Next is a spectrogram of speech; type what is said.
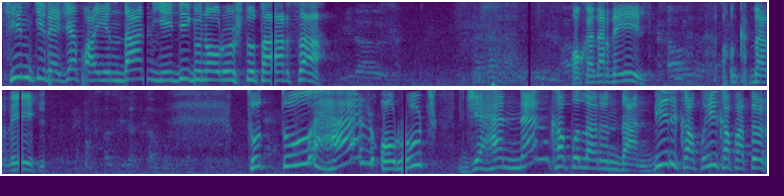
kim ki Recep ayından yedi gün oruç tutarsa, o kadar değil. O kadar değil. Tuttuğu her oruç cehennem kapılarından bir kapıyı kapatır.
